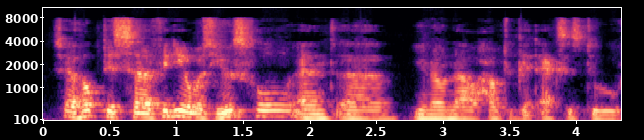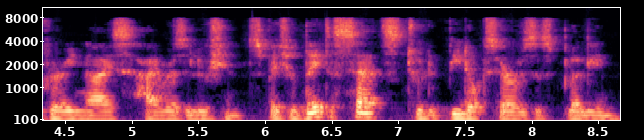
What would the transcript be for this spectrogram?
So I hope this uh, video was useful and uh, you know now how to get access to very nice high resolution spatial data sets through the PDOK services plugin.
